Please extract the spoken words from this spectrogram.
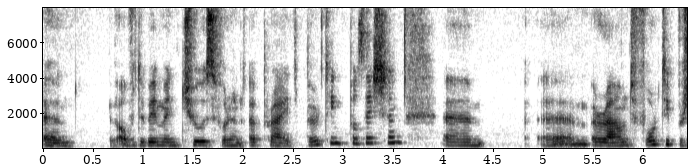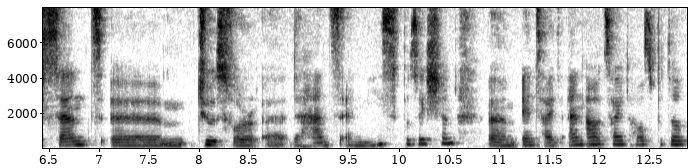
um, of the women choose for an upright birthing position. Um, um, around 40% um, choose for uh, the hands and knees position um, inside and outside hospital.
